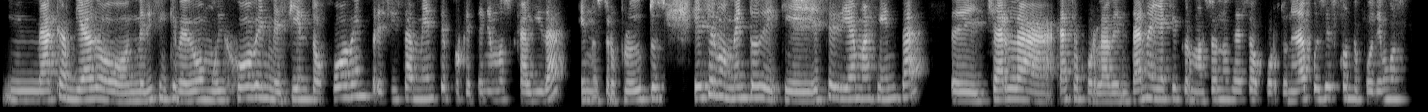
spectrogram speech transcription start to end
Me ha cambiado, me dicen que me veo muy joven, me siento joven precisamente porque tenemos calidad en nuestros productos. Es el momento de que este día Magenta echar la casa por la ventana, ya que Cromazón nos da esa oportunidad, pues es cuando podemos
